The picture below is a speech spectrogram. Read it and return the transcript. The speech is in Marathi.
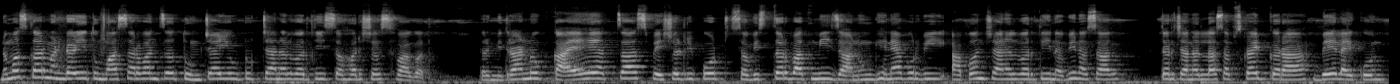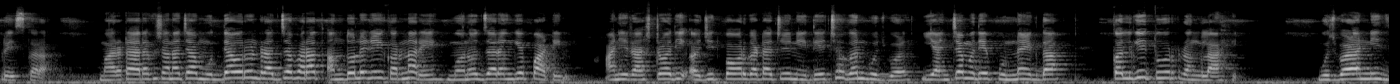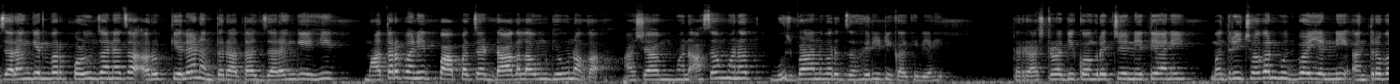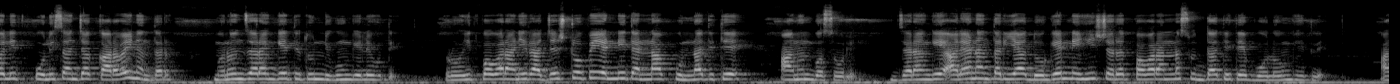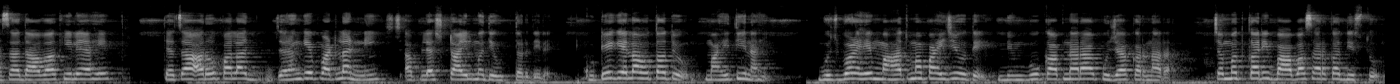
नमस्कार मंडळी तुम्हा सर्वांचं तुमच्या यूट्यूब चॅनलवरती सहर्ष स्वागत. तर मित्रांनो काय आहे आजचा स्पेशल रिपोर्ट सविस्तर बातमी जाणून घेण्यापूर्वी आपण चॅनलवरती नवीन असाल तर चॅनलला सबस्क्राईब करा बेल आयकॉन प्रेस करा. मराठा आरक्षणाच्या मुद्द्यावरून राज्यभरात आंदोलने करणारे मनोज जारंगे पाटील आणि राष्ट्रवादी अजित पवार गटाचे नेते छगन भुजबळ यांच्यामध्ये पुन्हा एकदा कलगीतूर रंगला आहे. भुजबळांनी जरांगेंवर पळून जाण्याचा आरोप केल्यानंतर आता जरांगेही म्हातारपणीत पापाचा डाग लावून घेऊ नका अशा म्हण असं म्हणत भुजबळांवर जहरी टीका केली आहे. तर राष्ट्रवादी काँग्रेसचे नेते आणि मंत्री छगन भुजबळ यांनी अंतर्वलीत पोलिसांच्या कारवाईनंतर म्हणून जरांगे तिथून निघून गेले होते. रोहित पवार आणि राजेश टोपे यांनी त्यांना पुन्हा तिथे आणून बसवले. जरांगे आल्यानंतर या दोघांनीही शरद पवारांना सुद्धा तिथे बोलवून घेतले. असा दावा केले आहे. त्याचा आरोपाला जरंगे पाटलांनी आपल्या स्टाईलमध्ये उत्तर दिले. कुठे गेला होता तो माहिती नाही. भुजबळ हे महात्मा पाहिजे होते. लिंबू कापणारा पूजा करणारा. चमत्कारी बाबासारखा दिसतो.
